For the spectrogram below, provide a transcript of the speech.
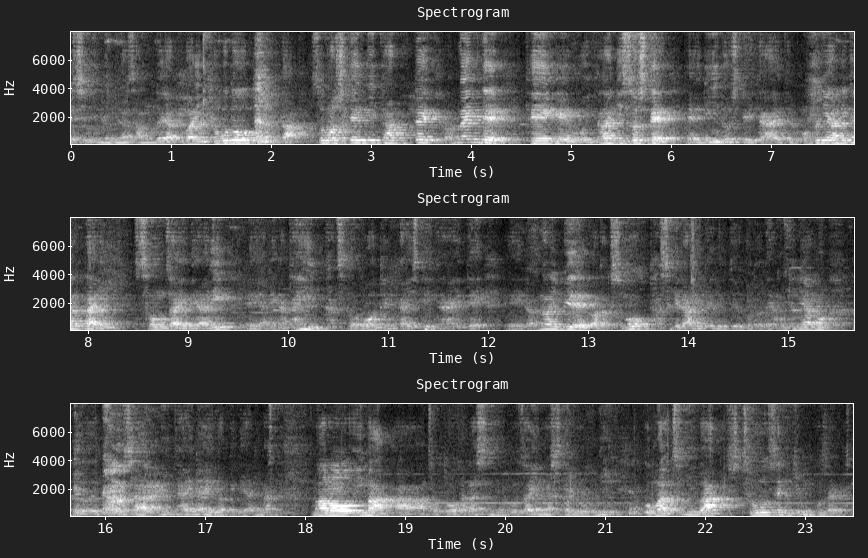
市民の皆さんの役割共同といったその視点に立っていろんな意味で提言をいただきそして、え、リードしていただいている本当にありがたい存在であり、え、ありがたい活動を展開していただいて、え、いろんな意味で私も助けられているということで本当にあの感謝に絶えないわけであります。あの今あちょっとお話にもございましたように5月には市長選挙もございます、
